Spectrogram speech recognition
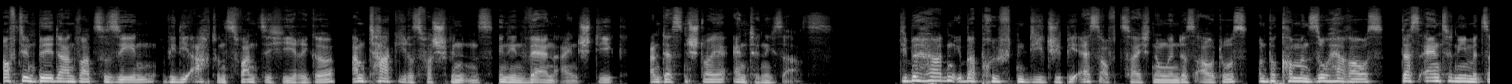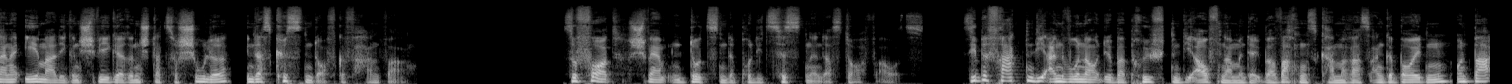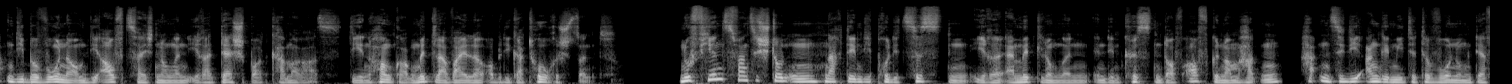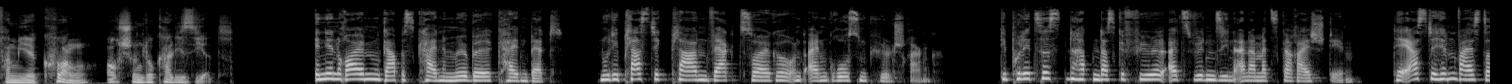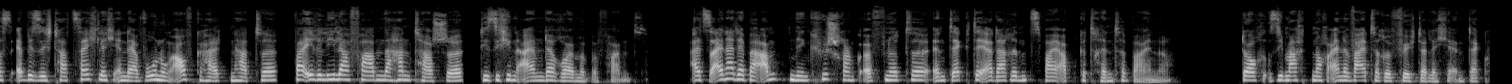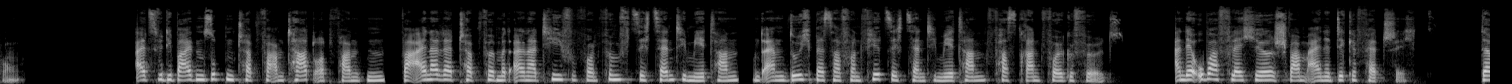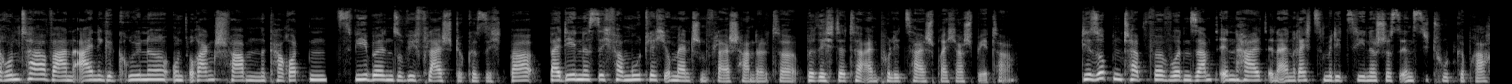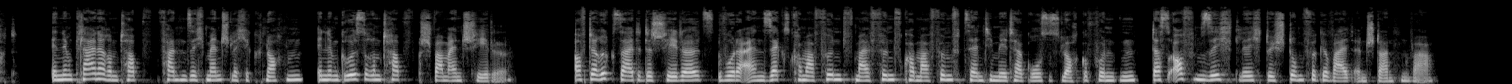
Auf den Bildern war zu sehen, wie die 28-Jährige am Tag ihres Verschwindens in den Van einstieg, an dessen Steuer Anthony saß. Die Behörden überprüften die GPS-Aufzeichnungen des Autos und bekommen so heraus, dass Anthony mit seiner ehemaligen Schwägerin statt zur Schule in das Küstendorf gefahren war. Sofort schwärmten Dutzende Polizisten in das Dorf aus. Sie befragten die Anwohner und überprüften die Aufnahmen der Überwachungskameras an Gebäuden und baten die Bewohner um die Aufzeichnungen ihrer Dashboard-Kameras, die in Hongkong mittlerweile obligatorisch sind. Nur 24 Stunden nachdem die Polizisten ihre Ermittlungen in dem Küstendorf aufgenommen hatten, hatten sie die angemietete Wohnung der Familie Kwong auch schon lokalisiert. In den Räumen gab es keine Möbel, kein Bett, nur die Plastikplanen, Werkzeuge und einen großen Kühlschrank. Die Polizisten hatten das Gefühl, als würden sie in einer Metzgerei stehen. Der erste Hinweis, dass Abby sich tatsächlich in der Wohnung aufgehalten hatte, war ihre lilafarbene Handtasche, die sich in einem der Räume befand. Als einer der Beamten den Kühlschrank öffnete, entdeckte er darin zwei abgetrennte Beine. Doch sie machten noch eine weitere fürchterliche Entdeckung. Als wir die beiden Suppentöpfe am Tatort fanden, war einer der Töpfe mit einer Tiefe von 50 Zentimetern und einem Durchmesser von 40 Zentimetern fast randvoll gefüllt. An der Oberfläche schwamm eine dicke Fettschicht. Darunter waren einige grüne und orangefarbene Karotten, Zwiebeln sowie Fleischstücke sichtbar, bei denen es sich vermutlich um Menschenfleisch handelte, berichtete ein Polizeisprecher später. Die Suppentöpfe wurden samt Inhalt in ein rechtsmedizinisches Institut gebracht. In dem kleineren Topf fanden sich menschliche Knochen, in dem größeren Topf schwamm ein Schädel. Auf der Rückseite des Schädels wurde ein 6,5 mal 5,5 Zentimeter großes Loch gefunden, das offensichtlich durch stumpfe Gewalt entstanden war.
